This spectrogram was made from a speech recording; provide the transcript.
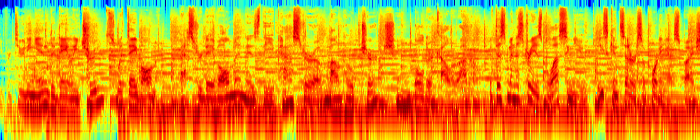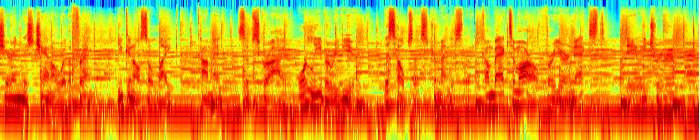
Thank you for tuning in to Daily Truths with Dave Ahlman. Pastor Dave Ahlman is the pastor of Mount Hope Church in Boulder, Colorado. If this ministry is blessing you, please consider supporting us by sharing this channel with a friend. You can also like, comment, subscribe, or leave a review. This helps us tremendously. Come back tomorrow for your next Daily Truth.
